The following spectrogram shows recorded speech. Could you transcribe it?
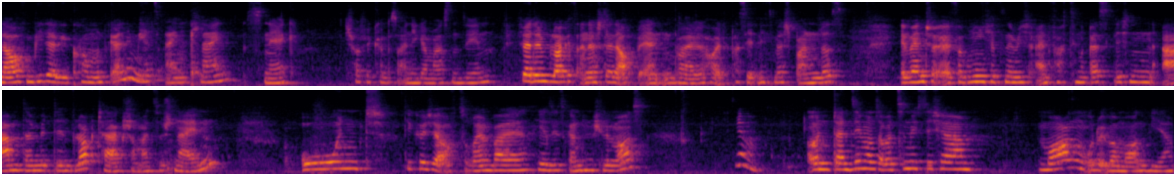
Laufen wiedergekommen und gönne mir jetzt einen kleinen Snack. Ich hoffe, ihr könnt es einigermaßen sehen. Ich werde den Vlog jetzt an der Stelle auch beenden, weil heute passiert nichts mehr Spannendes. Eventuell verbringe ich jetzt nämlich einfach den restlichen Abend damit, den Vlogtag schon mal zu schneiden und die Küche aufzuräumen, weil hier sieht es ganz schön schlimm aus. Ja, und dann sehen wir uns aber ziemlich sicher morgen oder übermorgen wieder.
